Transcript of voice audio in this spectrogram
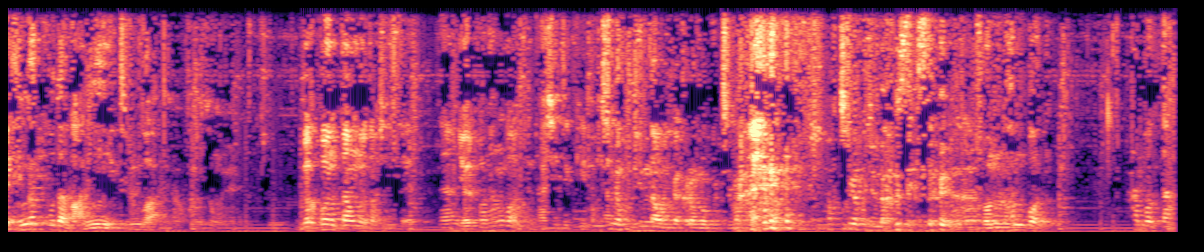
근데 생각보다 많이 들은 거 아니에요 방송을 몇 번 다운로드 하셨어요? 한 10번 한 것 같은 다시 듣기 합치면 90 나오니까 그런 거 묻지만 합치면 90 나올 수 있어요 저는 한 번 한 번 딱?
